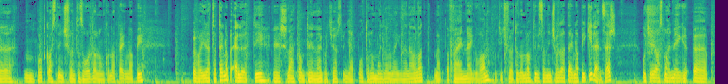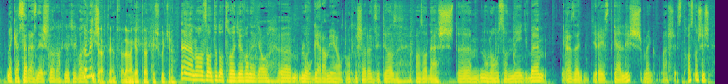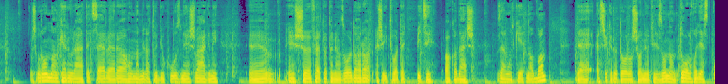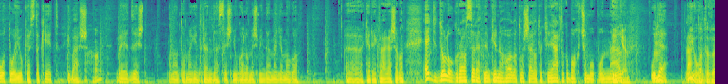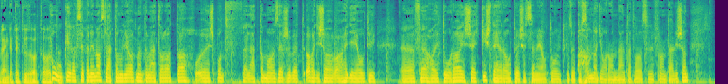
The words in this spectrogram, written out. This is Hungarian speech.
podcast nincs fönt az oldalunkon a tegnapi, vagy illetve a tegnap előtti, és látom tényleg, hogyha ezt mindjárt pótolom majd valamelyik zene alatt, mert a fájl megvan, úgyhogy föl tudom rakni, viszont nincs meg a tegnapi 9-es, úgyhogy azt majd még ö, meg kell szerezni és felrakni, úgyhogy van De egy mi kis... történt vele? Megette a kis kutya? Nem, azon tudod, hogy van egy a, ö, logger, ami automatikusan rögzíti az, az adást ö, 0-24-ben, ez egy részt kell is, meg másrészt hasznos is, és akkor onnan kerül át egy szerverre, ahonnan mi le tudjuk húzni és vágni, és feltölteni az oldalra, és itt volt egy pici akadás az elmúlt két napban, de ezt sikerült orvosolni, úgyhogy ez onnantól, hogy ezt pótoljuk, ezt a két hibás Aha. bejegyzést, onnantól megint rend lesz, és nyugalom, és minden megy a maga kerékvágásában. Egy dologra szeretném kérni a hallgatóságot, hogyha jártok a bakcsomópontnál, Igen. ugye? Mi volt az a rengeteg tűzoltó? Fú, kérlek szépen, én azt láttam, ugye ott mentem át alatta, és pont felláttam az Erzsébet, vagyis a, a hegyei ö, felhajtóra, és egy kis teherautó és egy személyautó ütközött össze nagyon rondán, tehát valószínűleg frontálisan.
